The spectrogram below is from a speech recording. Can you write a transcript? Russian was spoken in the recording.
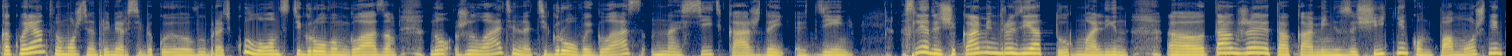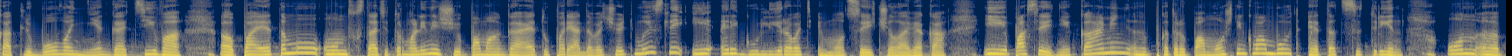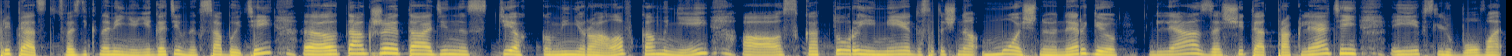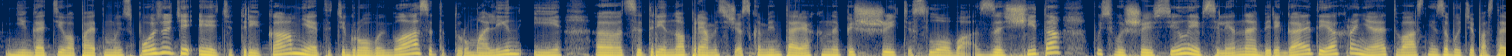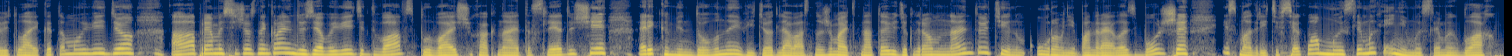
как вариант вы можете, например, себе выбрать кулон с тигровым глазом, но желательно тигровый глаз носить каждый день. Следующий камень, друзья, турмалин. Э, также это камень-защитник, он помощник от любого негатива. Э, поэтому он, кстати, турмалин еще помогает упорядочивать мысли и регулировать эмоции человека. И последний камень, э, который помощник вам будет, это цитрин. Он препятствует возникновению негативных событий. Также это один из тех минералов, камней, а, с которые имеют достаточно мощную энергию для защиты от проклятий и любого негатива. Поэтому используйте эти три камня. Это тигровый глаз, это турмалин и э, цитрин. Ну а прямо сейчас в комментариях напишите слово «защита». Пусть высшие силы и Вселенная оберегает и охраняет вас. Не забудьте поставить лайк этому видео. А прямо сейчас на экране, друзья, вы видите два всплывающих окна. Это следующие рекомендованные видео для вас. Нажимайте на то видео, которое вам на интуитивном уровне понравилось больше и смотрите всех вам мыслимых и немыслимых благ.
